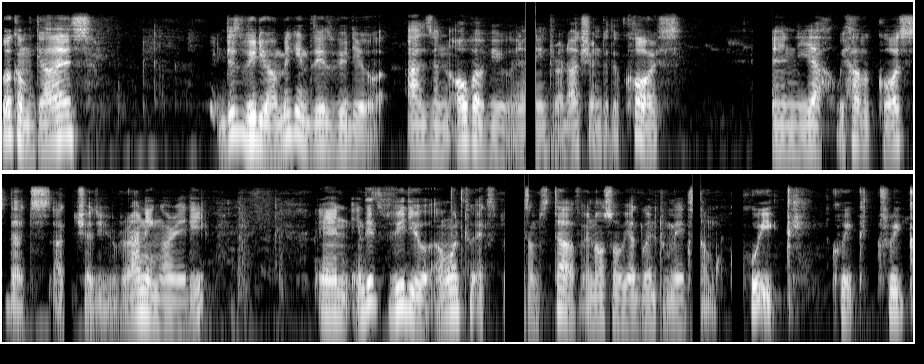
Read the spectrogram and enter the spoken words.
welcome guys. In this video i'm making this video as an overview and an introduction to the course. And yeah we have a course that's actually running already. And in this video i want to explain some stuff and also we are going to make some quick quick trick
